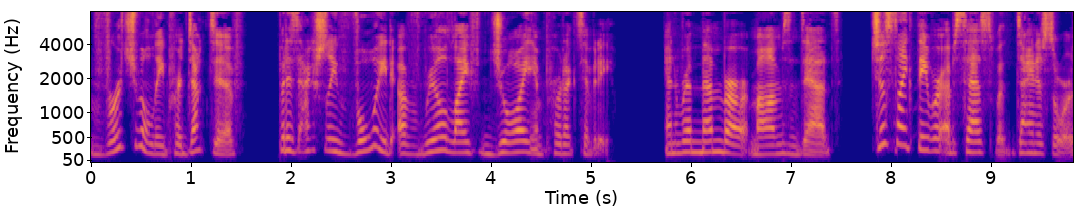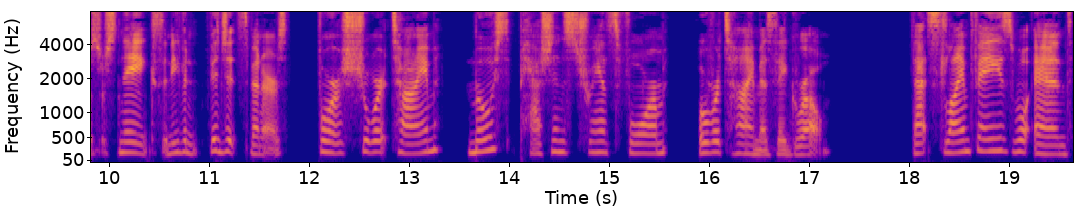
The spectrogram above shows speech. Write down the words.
virtually productive, but is actually void of real life joy and productivity. And remember, moms and dads, just like they were obsessed with dinosaurs or snakes and even fidget spinners for a short time, most passions transform over time as they grow. That slime phase will end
